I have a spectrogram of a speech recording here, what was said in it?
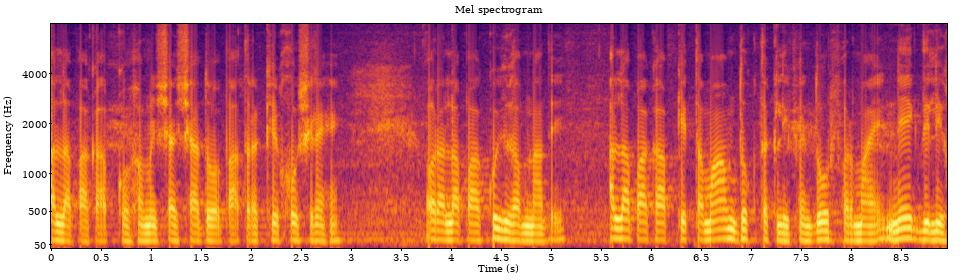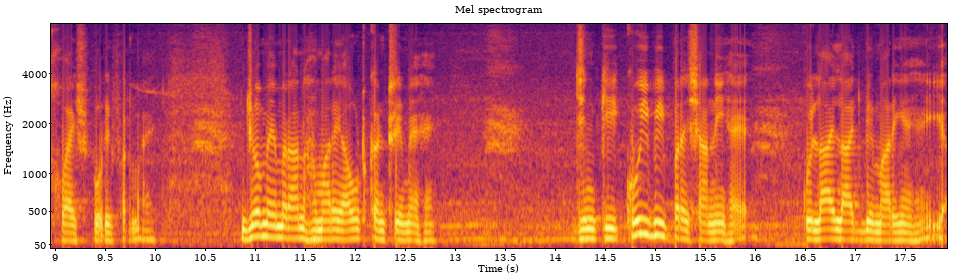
अल्लाह पाक आपको हमेशा शाद बात रखे, खुश रहें। और अल्लाह पाक कोई गम ना दे। अल्लाह पाक आपके तमाम दुख तकलीफ़ें दूर फरमाए, नेक दिली ख्वाहिश पूरी फरमाए। जो मेमरान हमारे आउट कंट्री में हैं, जिनकी कोई भी परेशानी है कोई लाइलाज बीमारियाँ हैं या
